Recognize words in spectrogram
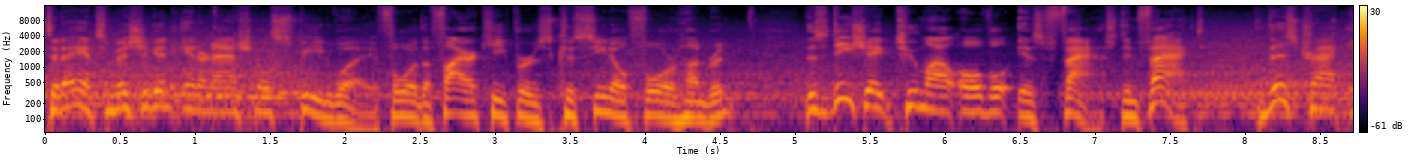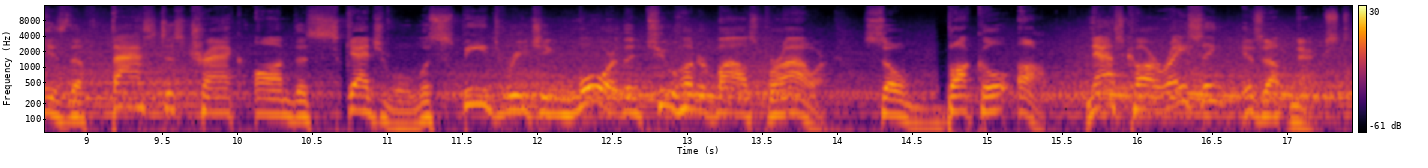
Today it's Michigan International Speedway for the Firekeepers Casino 400. This D-shaped two-mile oval is fast. In fact, this track is the fastest track on the schedule, with speeds reaching more than 200 miles per hour. So buckle up. NASCAR racing is up next.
